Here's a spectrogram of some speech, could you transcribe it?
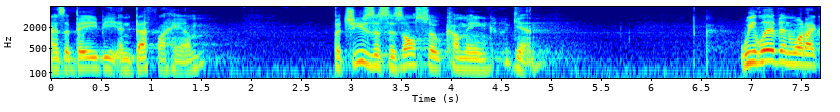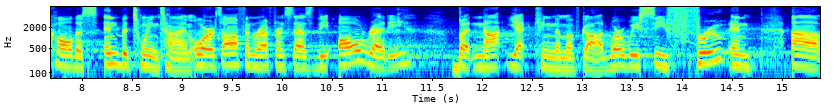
as a baby in Bethlehem, but Jesus is also coming again. We live in what I call this in between time, or it's often referenced as the already but not yet kingdom of God, where we see fruit and uh,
